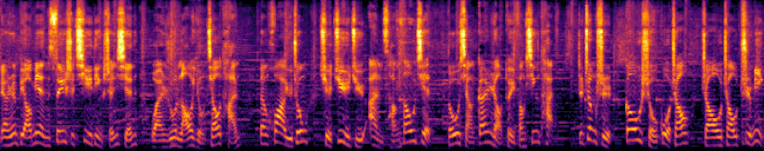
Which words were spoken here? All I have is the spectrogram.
两人表面虽是气定神闲，宛如老友交谈，但话语中却句句暗藏刀剑，都想干扰对方心态。这正是高手过招，招招致命。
